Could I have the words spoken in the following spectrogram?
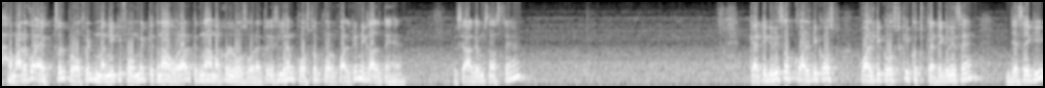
हमारे को एक्चुअल प्रॉफिट मनी की फॉर्म में कितना हो रहा है और कितना हमारे को लॉस हो रहा है। तो इसलिए हम कॉस्ट ऑफ़ पुअर क्वालिटी निकालते हैं। इसे आगे हम समझते हैं। Categories of quality cost quality cost की कुछ कैटेगरीज हैं। जैसे कि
